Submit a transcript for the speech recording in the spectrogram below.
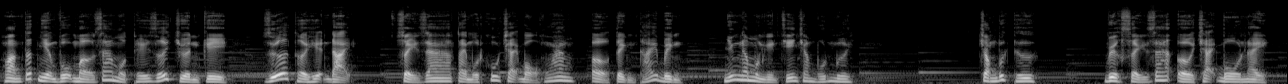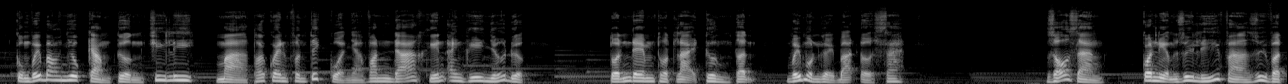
Hoàn tất nhiệm vụ mở ra một thế giới truyền kỳ giữa thời hiện đại xảy ra tại một khu trại bỏ hoang ở tỉnh Thái Bình những năm 1940. Trong bức thư, việc xảy ra ở trại bồ này cùng với bao nhiêu cảm tưởng chi ly mà thói quen phân tích của nhà văn đã khiến anh ghi nhớ được. Tuấn đem thuật lại tường tận với một người bạn ở xa. Rõ ràng, quan niệm duy lý và duy vật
